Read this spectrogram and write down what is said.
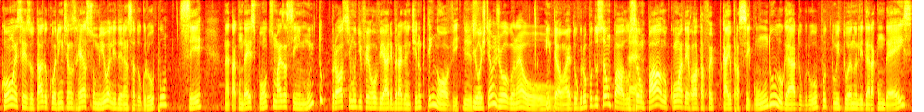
Com esse resultado, o Corinthians reassumiu a liderança do grupo C né? Tá com 10 pontos, mas assim, muito próximo de Ferroviário e Bragantino, que tem 9. Isso. E hoje tem um jogo, né? O, o... Então, é do grupo do São Paulo. É. O São Paulo, com a derrota, foi caiu para segundo lugar do grupo. O Ituano lidera com 10.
